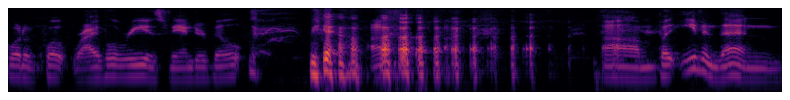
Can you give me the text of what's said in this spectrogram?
quote unquote rivalry is Vanderbilt. yeah. Um, but even then,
